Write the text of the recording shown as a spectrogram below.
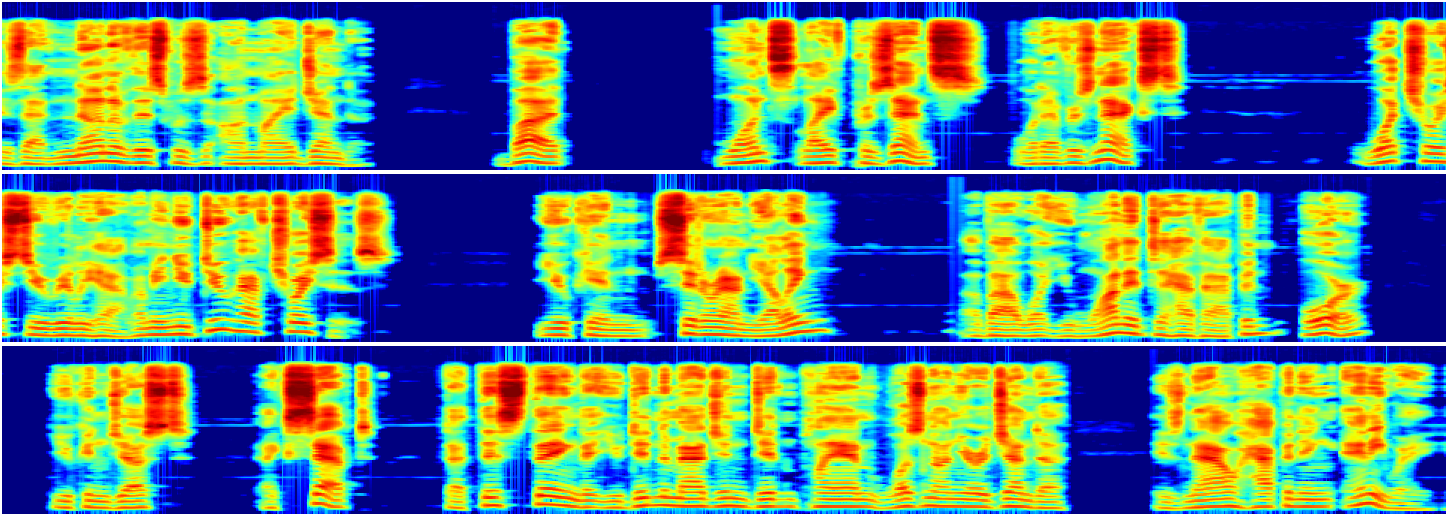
is that none of this was on my agenda. But once life presents whatever's next, what choice do you really have? I mean, you do have choices. You can sit around yelling about what you wanted to have happen, or you can just accept that this thing that you didn't imagine, didn't plan, wasn't on your agenda is now happening anyway.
